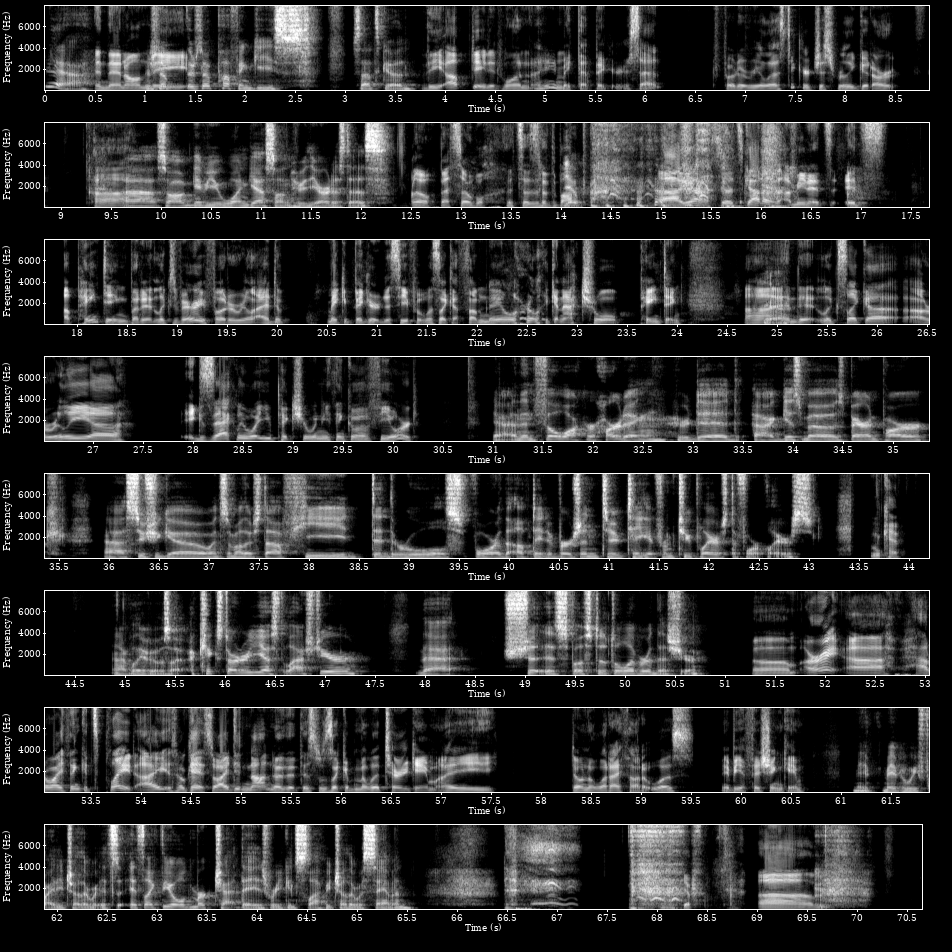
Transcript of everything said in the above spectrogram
Yeah. And then on There's the no there's no puffin geese, so that's good. the updated one, I need to make that bigger. Is that photorealistic or just really good art? Uh, Uh, so I'll give you one guess on who the artist is. oh, Beth Sobel. It says at the bottom. Yep. uh, yeah, so it's got a. I mean, it's it's a painting, but it looks very photoreal. I had to make it bigger to see if it was like a thumbnail or like an actual painting, uh, Yeah. and it looks like a a really uh, exactly what you picture when you think of a fjord. Yeah, and then Phil Walker Harding, who did uh, Gizmos, Barenpark, uh, Sushi Go, and some other stuff. He did the rules for the updated version to take it from two players to four players. Okay, and I believe it was a, a Kickstarter yes last year that sh- is supposed to deliver this year. Um, all right. Uh, how do I think it's played? I okay. So I did not know that this was like a military game. I don't know what I thought it was. Maybe a fishing game. Maybe, maybe we fight each other. It's it's like the old mIRC Chat days where you can slap each other with salmon. yep. Um,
